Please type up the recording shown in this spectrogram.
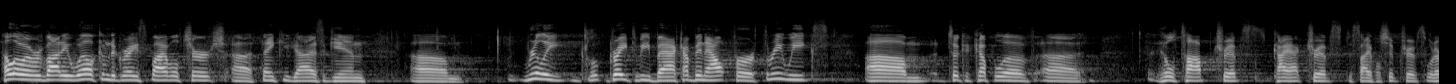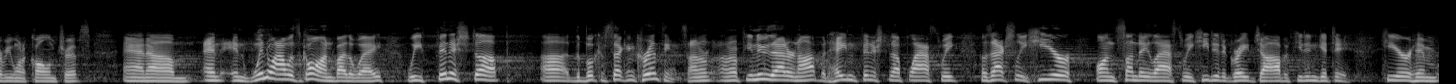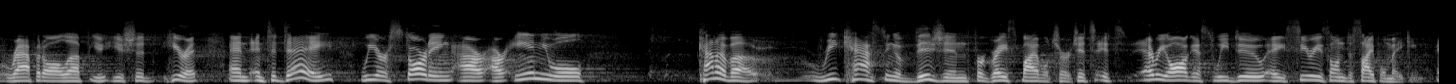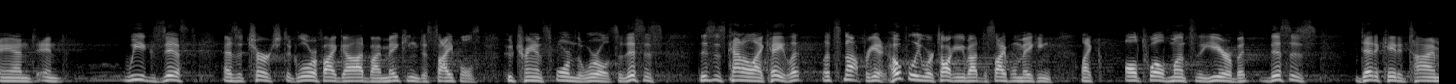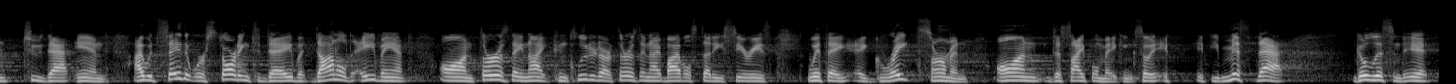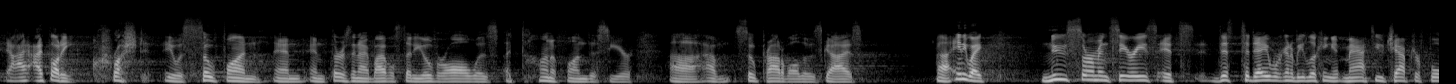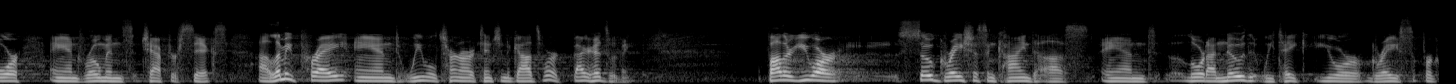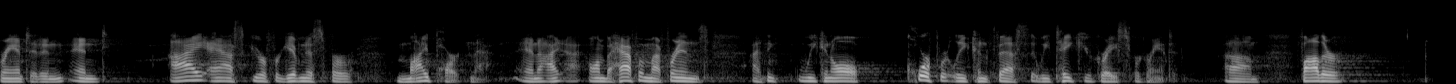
Hello, everybody. Welcome to Grace Bible Church. Uh, thank you guys again. Um, really g- great to be back. I've been out for three weeks. Um, took a couple of uh, hilltop trips, kayak trips, discipleship trips, whatever you want to call them trips. And, um, and, and when I was gone, by the way, we finished up uh, the book of Second Corinthians. I don't, I don't know if you knew that or not, but Hayden finished it up last week. I was actually here on Sunday last week. He did a great job. If you didn't get to hear him wrap it all up, you, you should hear it. And, and today we are starting our, our annual kind of a recasting of vision for Grace Bible Church. It's, it's every August we do a series on disciple making. And, and we exist as a church to glorify God by making disciples who transform the world. So this is this is kind of like, hey, let, let's not forget it. Hopefully, we're talking about disciple making like all 12 months of the year, but this is dedicated time to that end. I would say that we're starting today, but Donald Avant on Thursday night concluded our Thursday night Bible study series with a, a great sermon on disciple making. So if, if you missed that, go listen to it. I, I, thought he crushed it. It was so fun. And, and Thursday night Bible study overall was a ton of fun this year. Uh, I'm so proud of all those guys. Uh, anyway, new sermon series. It's this today we're going to be looking at Matthew chapter 4 and Romans chapter 6. Uh, let me pray and we will turn our attention to God's word. Bow your heads with me. Father, you are so gracious and kind to us. And Lord, I know that we take your grace for granted. And, and I ask your forgiveness for my part in that. And I, on behalf of my friends, I think we can all corporately confess that we take your grace for granted. Um, Father,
